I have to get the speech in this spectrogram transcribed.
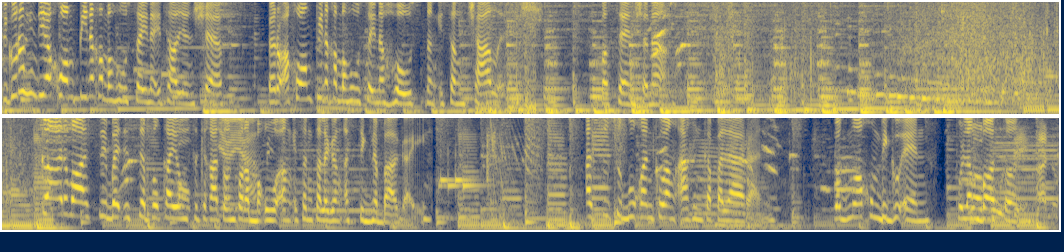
Siguro hindi ako ang pinakamahusay na Italian chef, pero ako ang pinakamahusay na host ng isang challenge. Pasensya na. Karawa, sibat isa po kayong sa kakataon para makuha ang isang talagang astig na bagay. At susubukan ko ang aking kapalaran. Huwag mo akong biguin. Pulang button. Ano?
